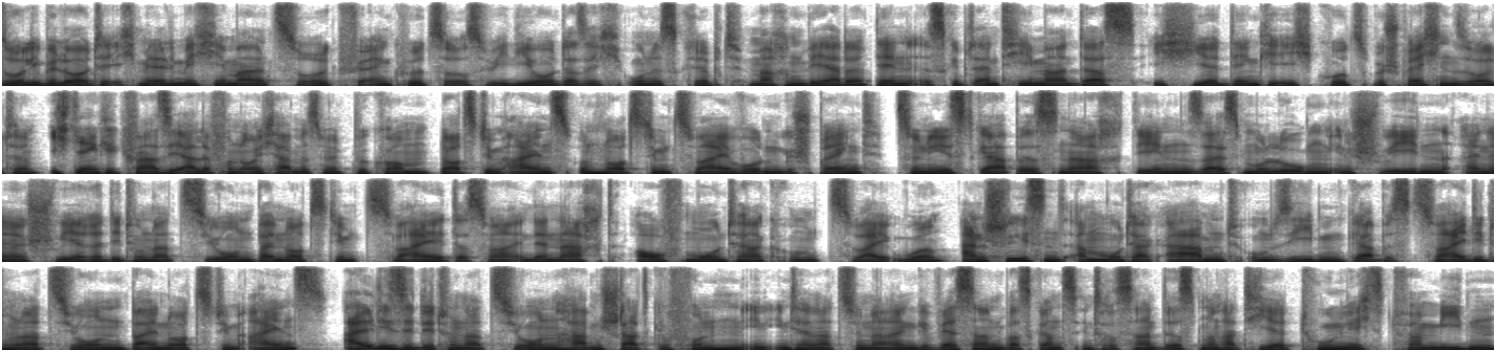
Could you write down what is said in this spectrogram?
So, liebe Leute, ich melde mich hier mal zurück für ein kürzeres Video, das ich ohne Skript machen werde, denn es gibt ein Thema, das ich hier, denke ich, kurz besprechen sollte. Ich denke, quasi alle von euch haben es mitbekommen. Nord Stream 1 und Nord Stream 2 wurden gesprengt. Zunächst gab es nach den Seismologen in Schweden eine schwere Detonation bei Nord Stream 2. Das war in der Nacht auf Montag um 2 Uhr. Anschließend am Montagabend um 7 gab es zwei Detonationen bei Nord Stream 1. All diese Detonationen haben stattgefunden in internationalen Gewässern, was ganz interessant ist. Man hat hier tunlichst vermieden,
